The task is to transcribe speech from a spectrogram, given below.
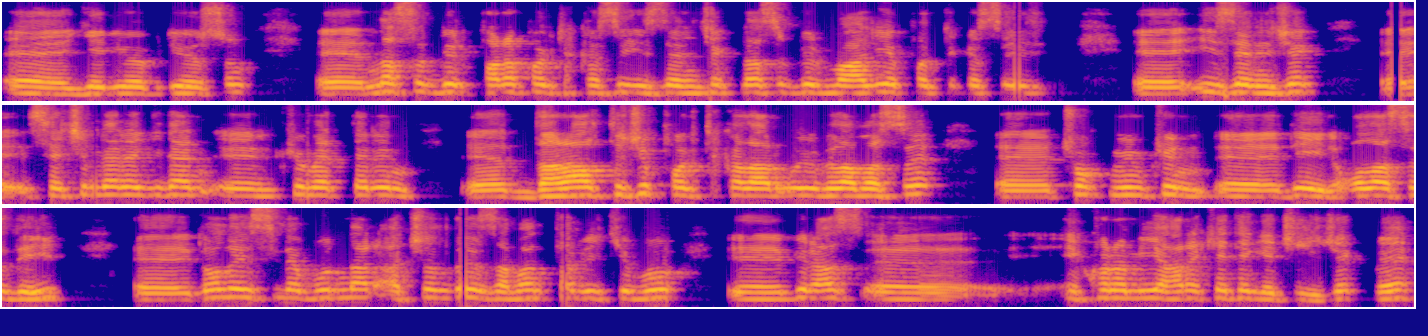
e, geliyor biliyorsun. E, nasıl bir para politikası izlenecek, nasıl bir maliye politikası e, izlenecek. E, seçimlere giden e, hükümetlerin e, daraltıcı politikalar uygulaması e, çok mümkün e, değil, olası değil. E, dolayısıyla bunlar açıldığı zaman tabii ki bu e, biraz e, ekonomiyi harekete geçirecek ve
